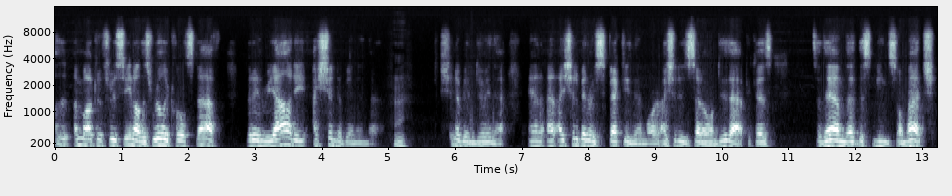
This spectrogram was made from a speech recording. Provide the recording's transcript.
oh, i'm walking through seeing all this really cool stuff. But in reality i shouldn't have been in there. Hmm. shouldn't have been doing that. And I, I should have been respecting them more. I should have said i won't do that because to them that this means so much,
